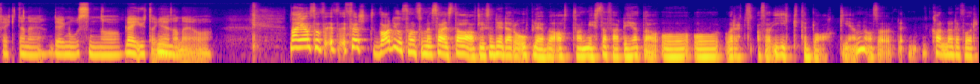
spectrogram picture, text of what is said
fikk denne diagnosen og ble utagerende? og Nei, altså, Først var det jo sånn som jeg sa i stad, at liksom det der å oppleve at han mista ferdigheter og, og, og rett, altså, gikk tilbake igjen altså, Kaller det for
